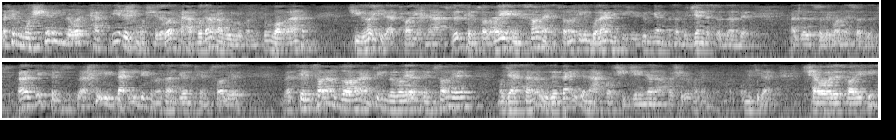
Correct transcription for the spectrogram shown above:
لیکن مشکل این روایت تصدیقش مشکله باید تعبدن قبول بکنیم. چون واقعا چیزهایی که در تاریخ نقش شده تمثال های انسان انسان خیلی بلندی کشیده. که میگن مثلا به جن نسبت به حضرت سلیمان نسبت داده شده. بعد از یک تمثال خیلی بعیده که مثلا بیان تمثال و تمثال هم ظاهرا تو این روایت تمثال مجسمه بوده بعید نقاشی جن یا نقاشی بکنه اونی که در شواهد تاریخی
